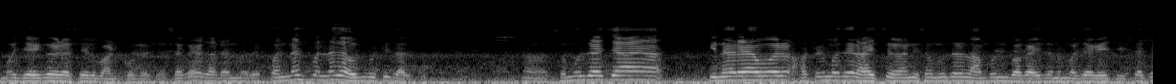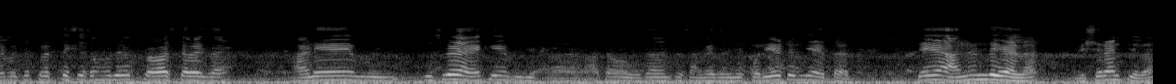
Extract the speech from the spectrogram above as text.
मग जयगड असेल बाणकोट असेल सगळ्या घाटांमध्ये पन्नास पन्नास हाऊसबोटी चालतात. हां समुद्राच्या किनाऱ्यावर हॉटेलमध्ये राहायचं आणि समुद्र लांबून बघायचं आणि मजा घ्यायची त्याच्यापेक्षा प्रत्यक्ष समुद्रात प्रवास करायचा आहे. आणि दुसरं आहे की म्हणजे, आता उदाहरणार्थ सांगायचं म्हणजे पर्यटक जे येतात ते आनंद घ्यायला विश्रांतीला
